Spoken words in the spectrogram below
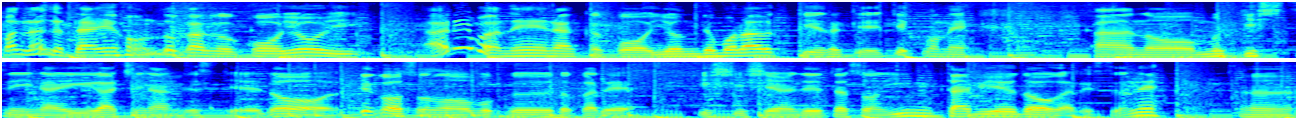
まあ、なんか台本とかがこう、用意あればね、なんかこう、読んでもらうっていうだけで結構ね、あの無機質になりがちなんですけれど結構その僕とかで意識してるんで言ったらそのインタビュー動画ですよね、うん、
